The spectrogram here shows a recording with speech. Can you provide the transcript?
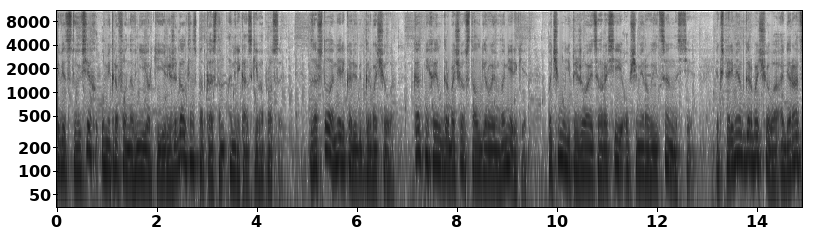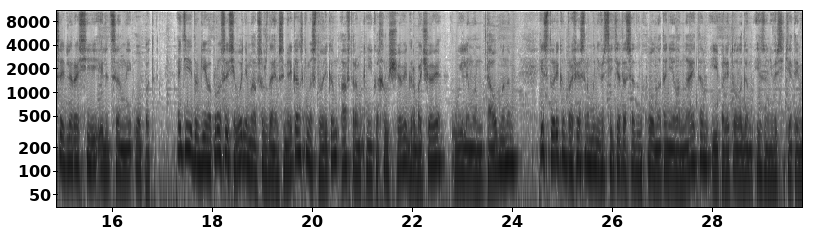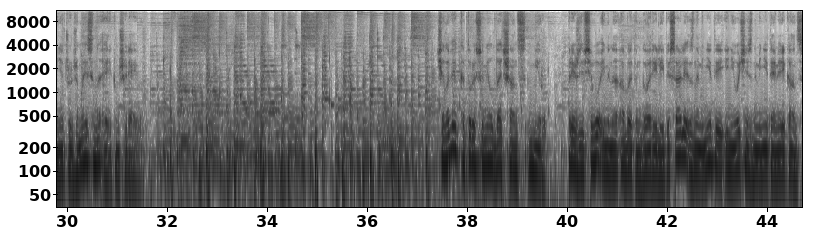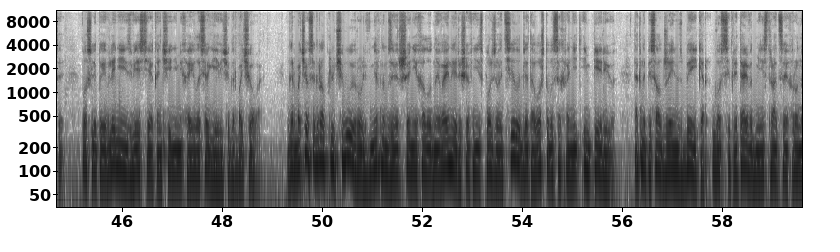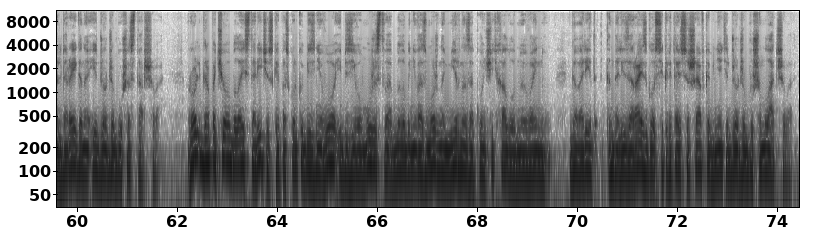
Приветствую всех. У микрофона в Нью-Йорке Юрий Жигалкин с подкастом «Американские вопросы». За что Америка любит Горбачева? Как Михаил Горбачев стал героем в Америке? Почему не приживаются в России общемировые ценности? Эксперимент Горбачева – операция для России или ценный опыт? Эти и другие вопросы сегодня мы обсуждаем с американским историком, автором книг о Хрущеве, Горбачеве Уильямом Таубманом – историком, профессором университета Сэттон-Холл Натаниэлом Найтом и политологом из университета имени Джорджа Мейсона Эриком Ширяевым. Человек, который сумел дать шанс миру. Прежде всего, именно об этом говорили и писали знаменитые и не очень знаменитые американцы после появления известия о кончине Михаила Сергеевича Горбачева – Горбачев сыграл ключевую роль в мирном завершении холодной войны, решив не использовать силу для того, чтобы сохранить империю. Так написал Джеймс Бейкер, госсекретарь в администрациях Рональда Рейгана и Джорджа Буша-старшего. Роль Горбачева была исторической, поскольку без него и без его мужества было бы невозможно мирно закончить холодную войну, говорит Кандализа Райс, госсекретарь США в кабинете Джорджа Буша-младшего –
